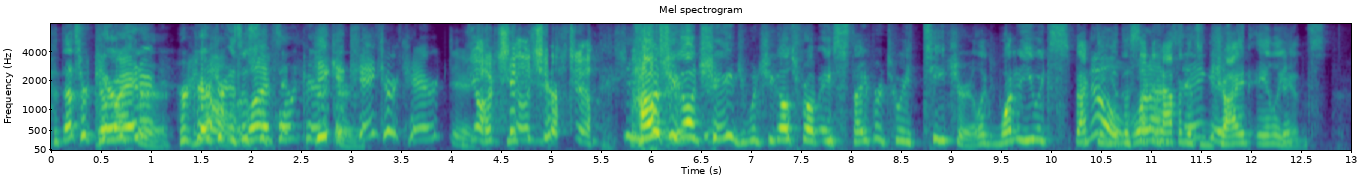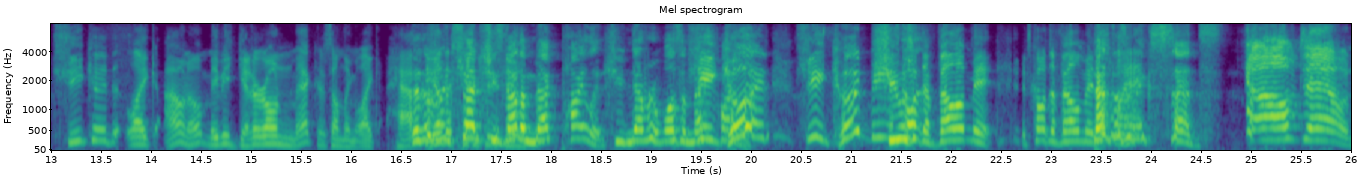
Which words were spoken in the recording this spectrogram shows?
could- That's her character. writer- her character No, is a what I'm support character. He can change her character. Yo, chill, chill, chill. How is she gonna change when she goes from a sniper to a teacher? Like, what are you expecting No, in the second I'm half against is- giant aliens? She could like I don't know, maybe get her own mech or something. Like half That the doesn't other make sense. characters She's not a mech pilot. She never was a mech pilot. She pilot. could. She could be. She it's was called a- development. It's called development. That doesn't make sense. Calm down.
